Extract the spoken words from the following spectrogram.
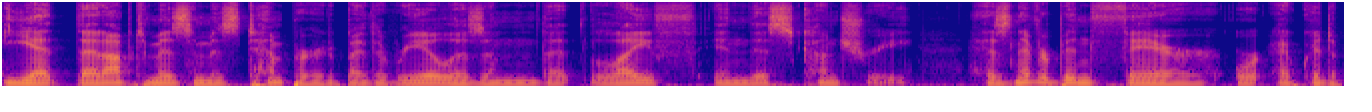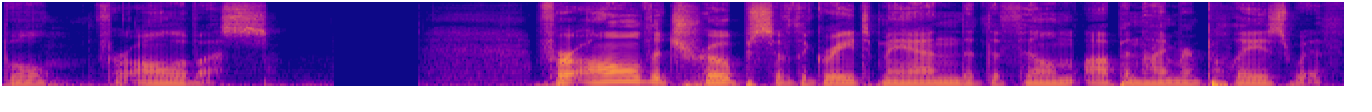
Yet that optimism is tempered by the realism that life in this country has never been fair or equitable for all of us. For all the tropes of the great man that the film Oppenheimer plays with,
